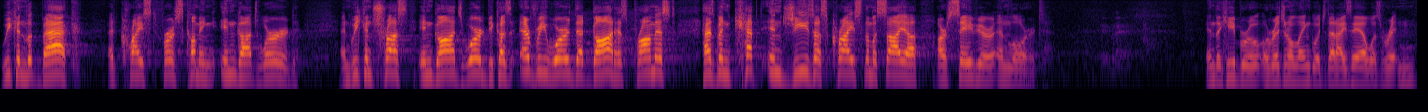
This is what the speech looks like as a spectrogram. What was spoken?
we can look back at Christ's first coming in God's Word. And we can trust in God's Word because every word that God has promised has been kept in Jesus Christ, the Messiah, our Savior and Lord in the Hebrew original language that Isaiah was written,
